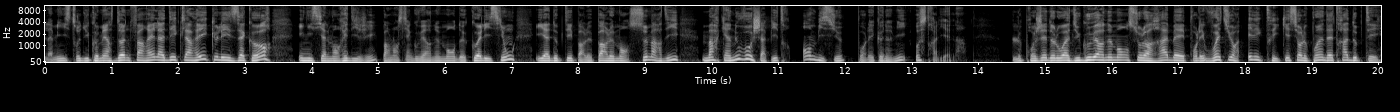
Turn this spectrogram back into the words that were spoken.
La ministre du Commerce Don Farrell a déclaré que les accords, initialement rédigés par l'ancien gouvernement de coalition et adoptés par le Parlement ce mardi, marquent un nouveau chapitre ambitieux pour l'économie australienne. Le projet de loi du gouvernement sur le rabais pour les voitures électriques est sur le point d'être adopté,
